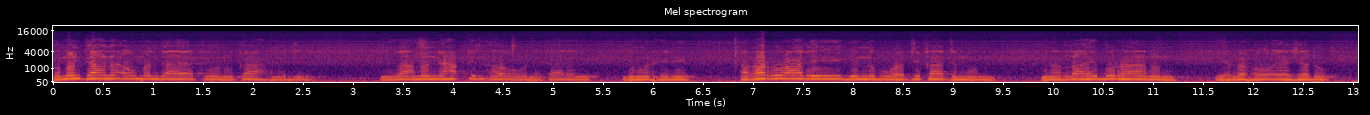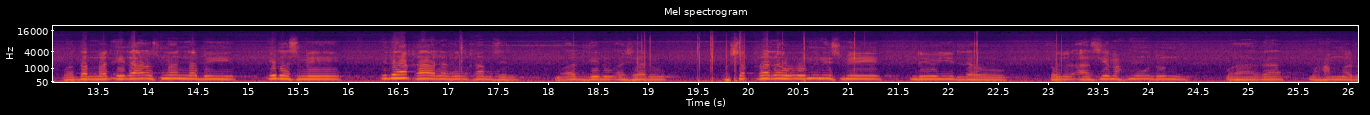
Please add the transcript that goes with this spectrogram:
فمن كان أو من لا يكون كأحمد نظاما لحق أو نكالا لملحد أغر عليه بالنبوة قاتم من الله برهان يلح ويشهد وضمت إلى اسم النبي إلى اسمه إذا قال في الخمس المؤذن أشهد وشق له من اسمه ليجد له فذو العرش محمود وهذا محمد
